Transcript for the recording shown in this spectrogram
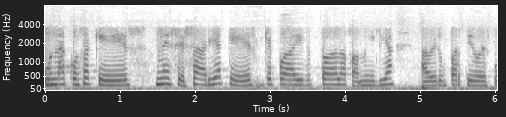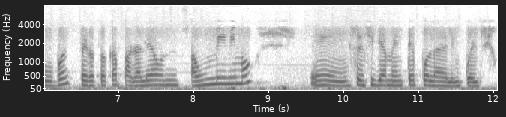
una cosa que es necesaria, que es que pueda ir toda la familia a ver un partido de fútbol, pero toca pagarle a un, a un mínimo eh, sencillamente por la delincuencia.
